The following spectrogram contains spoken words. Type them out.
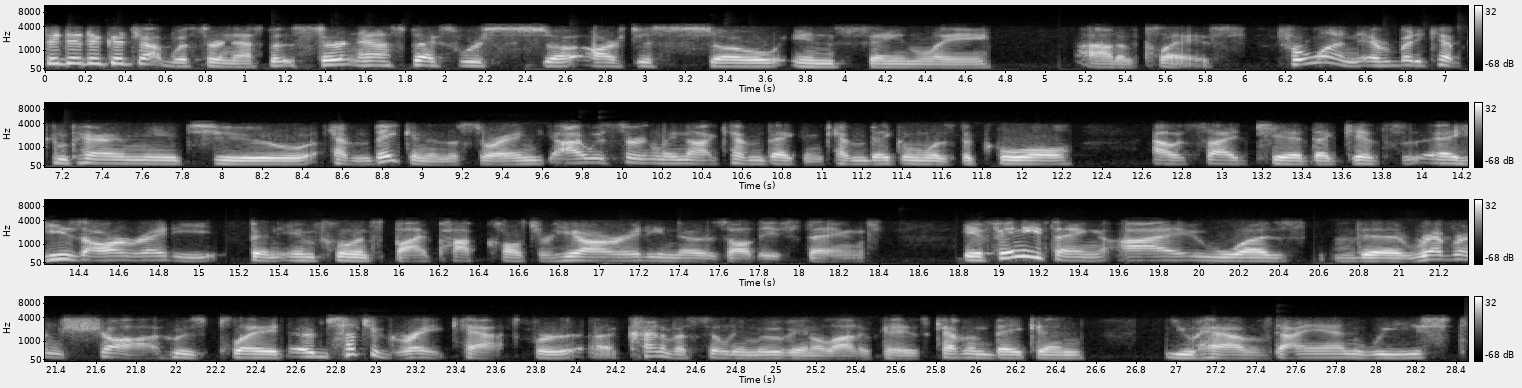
they did a good job with certain aspects. Certain aspects were so are just so insanely out of place. For one, everybody kept comparing me to Kevin Bacon in the story, and I was certainly not Kevin Bacon. Kevin Bacon was the cool outside kid that gets, uh, he's already been influenced by pop culture. He already knows all these things. If anything, I was the Reverend Shaw, who's played uh, such a great cast for uh, kind of a silly movie in a lot of ways. Kevin Bacon, you have Dianne Wiest,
